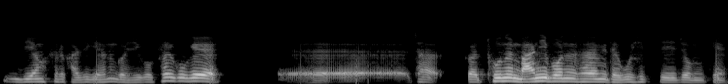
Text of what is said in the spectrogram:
뉘앙스를 가지게 하는 것이고 결국에 에, 자 그러니까 돈을 많이 버는 사람이 되고 싶지 좀 이렇게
